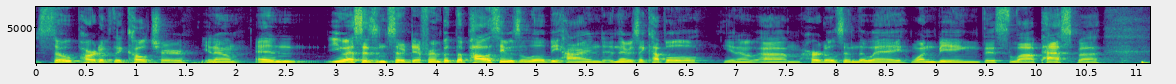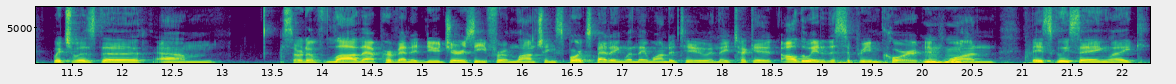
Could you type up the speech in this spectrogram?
so part of the culture. You know, and U.S. isn't so different, but the policy was a little behind, and there was a couple you know um, hurdles in the way. One being this law PASPA, which was the um, sort of law that prevented New Jersey from launching sports betting when they wanted to, and they took it all the way to the Supreme Court and won, basically saying like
